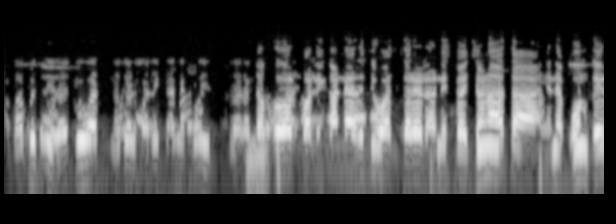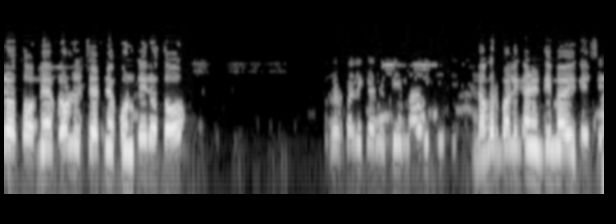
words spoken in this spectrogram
આ બાબતની રજૂઆત નગરપાલિકાને રજૂઆત કરેલ અનિશભાઈ જણા હતા એને ફોન કર્યો હતો મેં પોલીસ સ્ટેશને ફોન કર્યો હતો નગરપાલિકાની ટીમ આવી ગઈ? નગરપાલિકાની ટીમ આવી ગઈ છે.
